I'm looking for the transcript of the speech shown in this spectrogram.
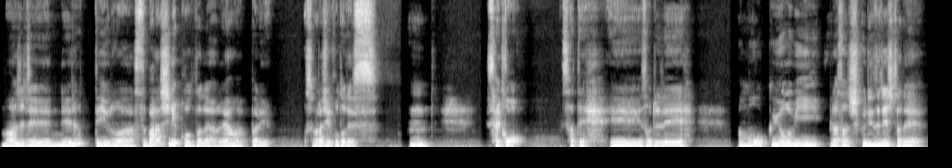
マジで寝るっていうのは素晴らしいことだよね、やっぱり。素晴らしいことです。うん。最高さて、えー、それで、木曜日、皆さん祝日でしたね。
